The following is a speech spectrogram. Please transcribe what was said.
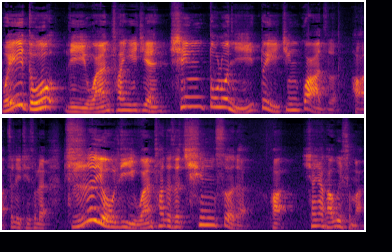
唯独李纨穿一件青多罗尼对襟褂子。好，这里提出来，只有李纨穿的是青色的。好，想想看为什么？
